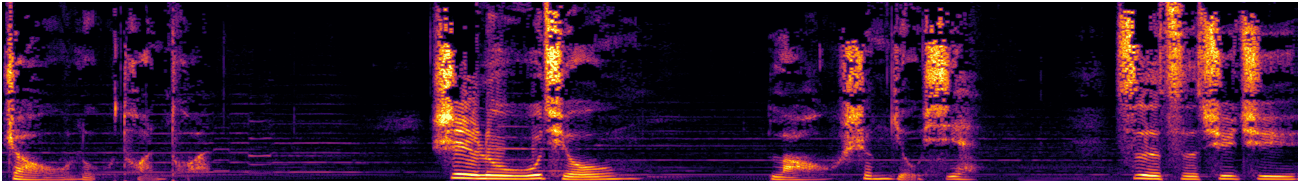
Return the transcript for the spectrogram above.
朝露团团。世路无穷，劳生有限。似此区区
